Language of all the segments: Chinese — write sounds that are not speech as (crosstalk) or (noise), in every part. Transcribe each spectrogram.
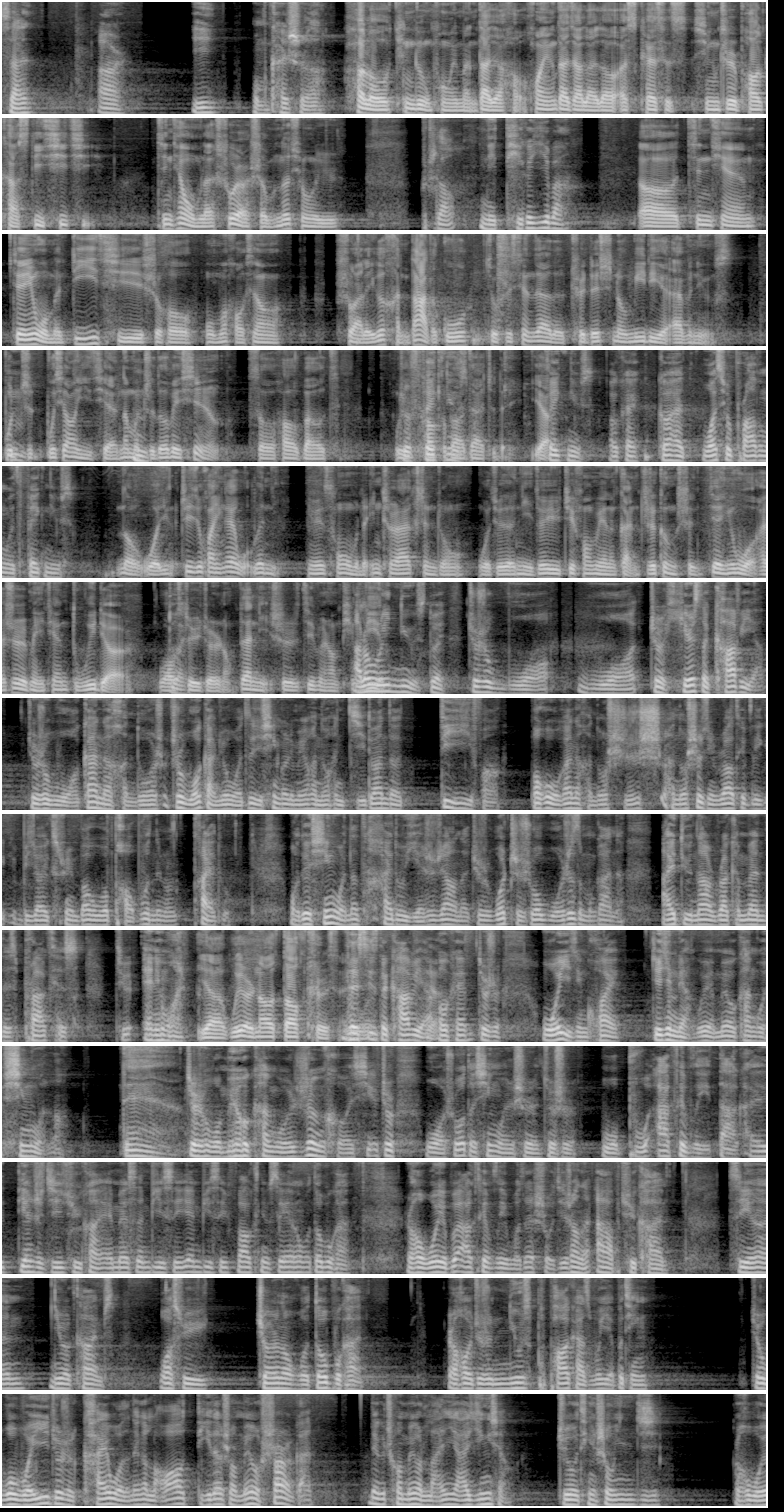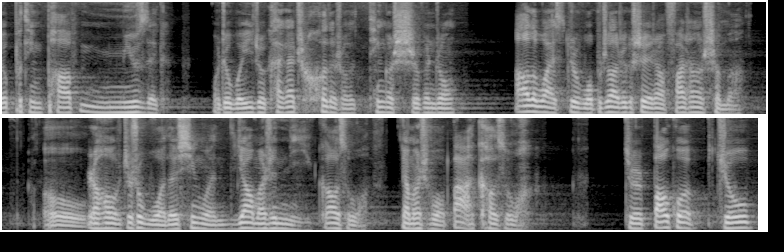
三、二、一，我们开始了。Hello，听众朋友们，大家好，欢迎大家来到 Ascasis 行知 Podcast 第七期。今天我们来说点什么呢，熊鱼？不知道你提个一吧？呃，今天鉴于我们第一期时候，我们好像甩了一个很大的锅，就是现在的 traditional media avenues 不嗯值、不像以前那么值得被信任了。So how about we 就是 talk fake about news that today? Yeah. Fake news. OK, go ahead. What's your problem with fake news? No，我应这句话应该我问你，因为从我们的 interaction 中，我觉得你对于这方面的感知更深。鉴于我还是每天读一点儿 Wall 对 Street Journal，但你是基本上屏 I don't 蔽 read news. 对，就是我，我就是 here's the caveat，就是我干的很多事，就是我感觉我自己性格里面有很多很极端的地方，包括我干的很多实事很多事情 relatively 比较 extreme，包括我跑步的那种态度， 我对新闻的态度也是这样的，就是我只说我是怎么干的，I do not recommend this practice to anyone。Yeah，we are not doctors. This is the caveat. Yeah. OK，就是我已经快接近两个月没有看过新闻了。Damn. 就是我没有看过任何新，就是我说的新闻是，就是我不 actively 打开电视机去看 MSNBC、NBC、Fox News、CNN，我都不看，然后我也不 actively 我在手机上的 app 去看 CNN、New York Times、Wall Street Journal，我都不看，然后就是 news podcast 我也不听，就是我唯一就是开我的那个老奥迪的时候没有事儿干，那个车没有蓝牙音响，只有听收音机。然后我又不听 pop music，我就唯一就开开车的时候听个十分钟，otherwise 就是我不知道这个世界上发生了什么。哦，然后就是我的新闻，要么是你告诉我，要么是我爸告诉我，就是包括 Joe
